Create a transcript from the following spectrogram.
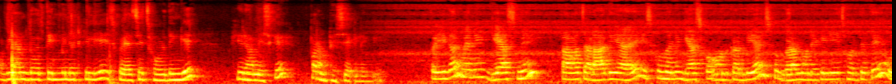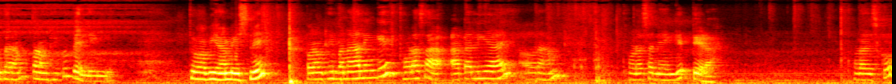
अभी हम दो तीन मिनट के लिए इसको ऐसे छोड़ देंगे, फिर हम इसके परोठे सेक लेंगे। तो इधर मैंने गैस में तवा चढ़ा दिया है। इसको मैंने गैस को ऑन कर दिया इसको गर्म होने के लिए छोड़ देते हैं उधर हम परोठे को बेल लेंगे। तो अभी हम इसमें परौठे बना लेंगे। थोड़ा सा आटा लिया है और हम थोड़ा सा लेंगे पेड़ा। थोड़ा इसको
